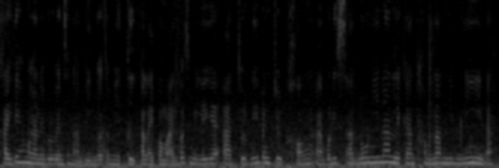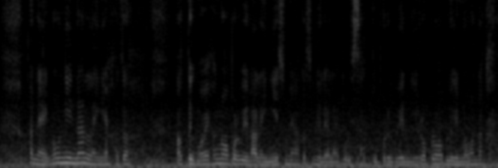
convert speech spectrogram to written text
ใครที่ทำงานในบริเวณสนามบินก็จะมีตึกอะไรประมาณ ก็จะมีเยอะแยะจุดนี้เป็นจุดของอบริษัทโน่นนี่นั่นเลยการทำนั่นนี่นี่นะแผนกโน่นนี่นั่นอะไรเงี้ยเขาจะเอาตึกมาไว้ข้างนอกบริเวณอะไรอย่างงี้ใช่ไหมคะก็จะมีหลาย ๆ บริษัทอยู่บริเวณนี้รอบ ๆ เลยเนาะนะคะ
